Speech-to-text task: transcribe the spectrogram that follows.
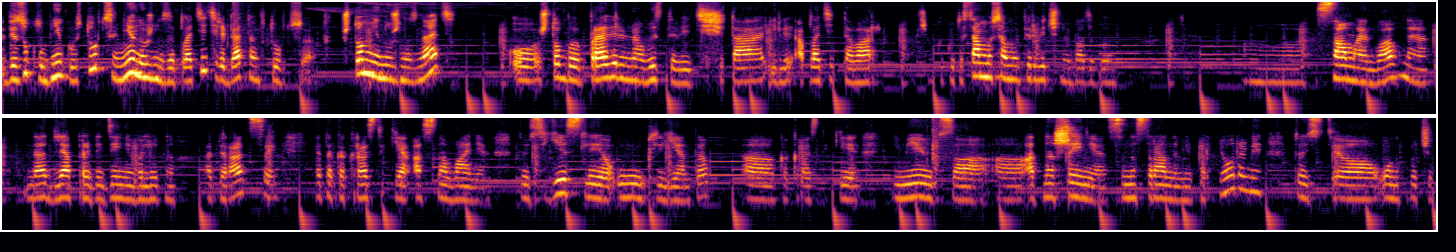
везу клубнику из Турции, мне нужно заплатить ребятам в Турцию. Что мне нужно знать, чтобы правильно выставить счета или оплатить товар, какую-то самую-самую первичную базовую? Самое главное да, для проведения валютных операций это как раз-таки основание. То есть если у клиентов а, как раз-таки имеются а, отношения с иностранными партнерами, то есть а, он хочет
